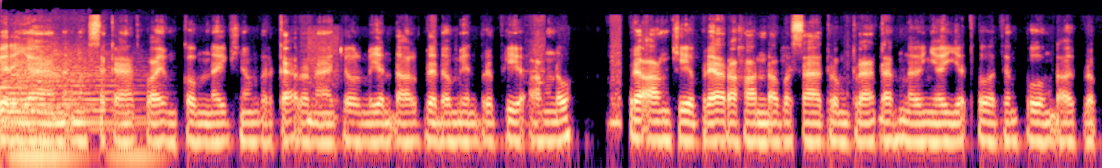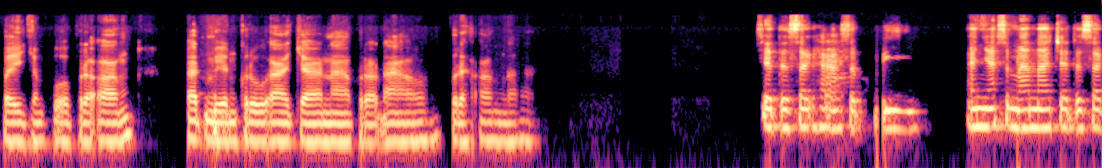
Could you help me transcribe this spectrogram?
កិរិយានមស្ការថ្វាយបង្គំនៃខ្ញុំព្រះករុណាចូលមានដល់ព្រះដ៏មានព្រះភិអង្គនោះព្រះអង្គជាព្រះអរហន្តដ៏ប្រសើរទ្រង់ត្រាស់ដឹងនៅញយធម៌ទាំងពួងដោយប្រពៃចំពោះព្រះអង្គឥតមានគ្រូអាចារ្យណាប្រដៅព្រះអង្គឡើយចិត្តសឹក52អញ្ញាសមានាចិត្តសឹក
